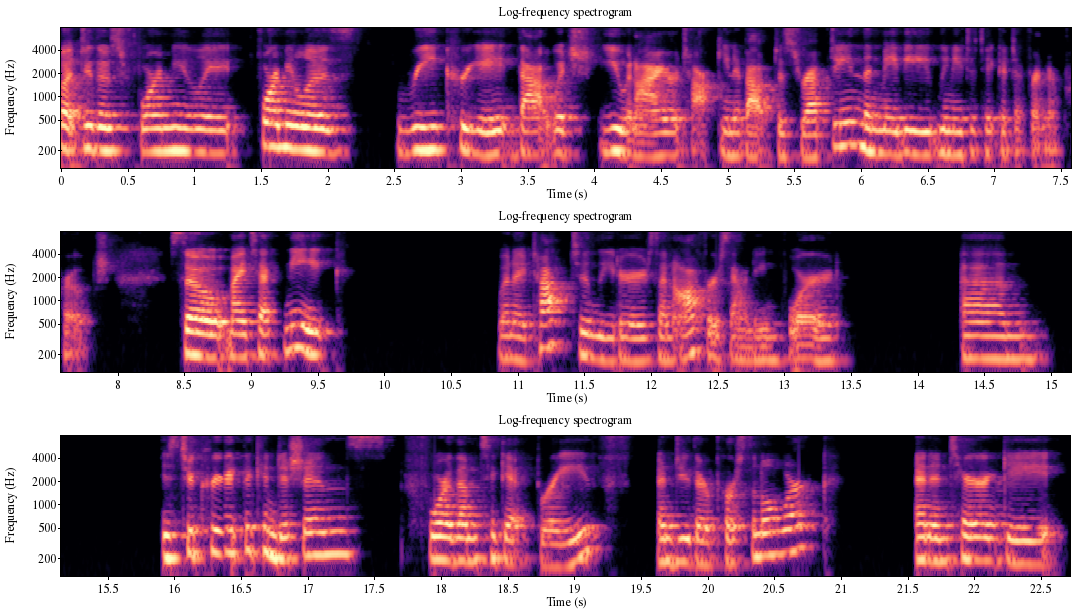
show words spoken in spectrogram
but do those formula formulas recreate that which you and I are talking about disrupting then maybe we need to take a different approach. So my technique when I talk to leaders and offer sounding board um, is to create the conditions for them to get brave and do their personal work and interrogate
